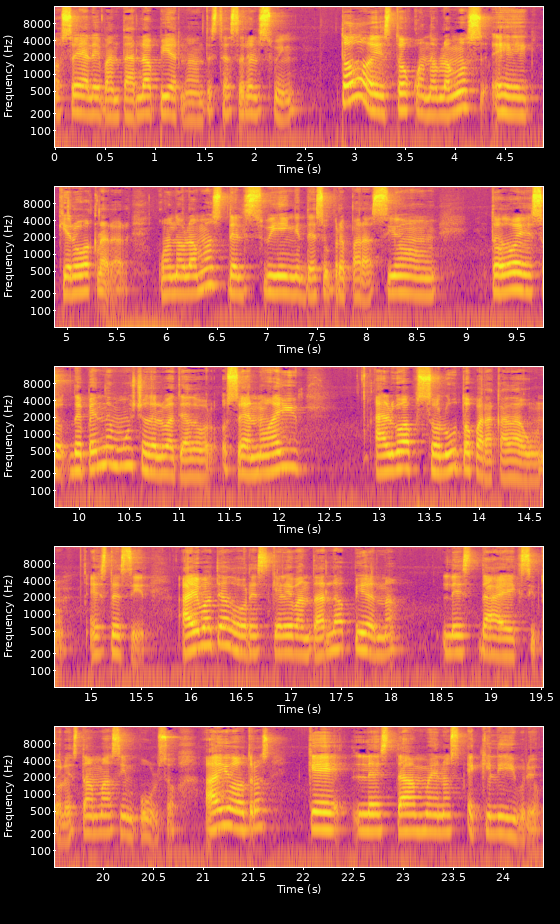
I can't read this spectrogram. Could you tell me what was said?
o sea, levantar la pierna antes de hacer el swing. Todo esto, cuando hablamos, eh, quiero aclarar, cuando hablamos del swing, de su preparación, todo eso, depende mucho del bateador. O sea, no hay algo absoluto para cada uno. Es decir, hay bateadores que levantar la pierna les da éxito, les da más impulso. Hay otros que les da menos equilibrio.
